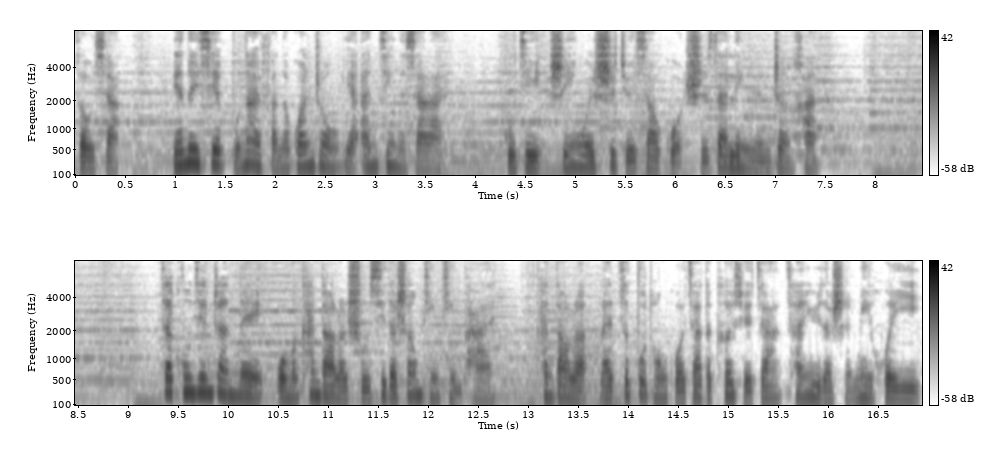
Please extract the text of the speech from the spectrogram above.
奏下，连那些不耐烦的观众也安静了下来。估计是因为视觉效果实在令人震撼。在空间站内，我们看到了熟悉的商品品牌，看到了来自不同国家的科学家参与的神秘会议，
